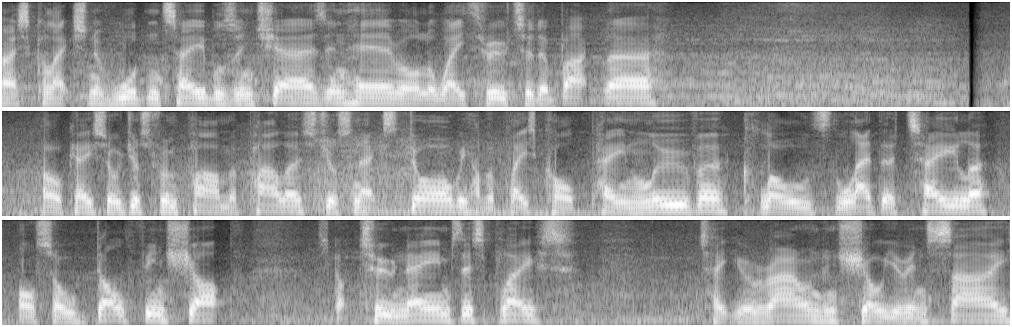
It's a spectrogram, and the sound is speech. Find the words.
Nice collection of wooden tables and chairs in here all the way through to the back there. Okay, so just from Parma Palace, just next door, we have a place called Payne Louver, Clothes Leather Tailor, also Dolphin Shop. It's got two names, this place. Take you around and show you inside.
